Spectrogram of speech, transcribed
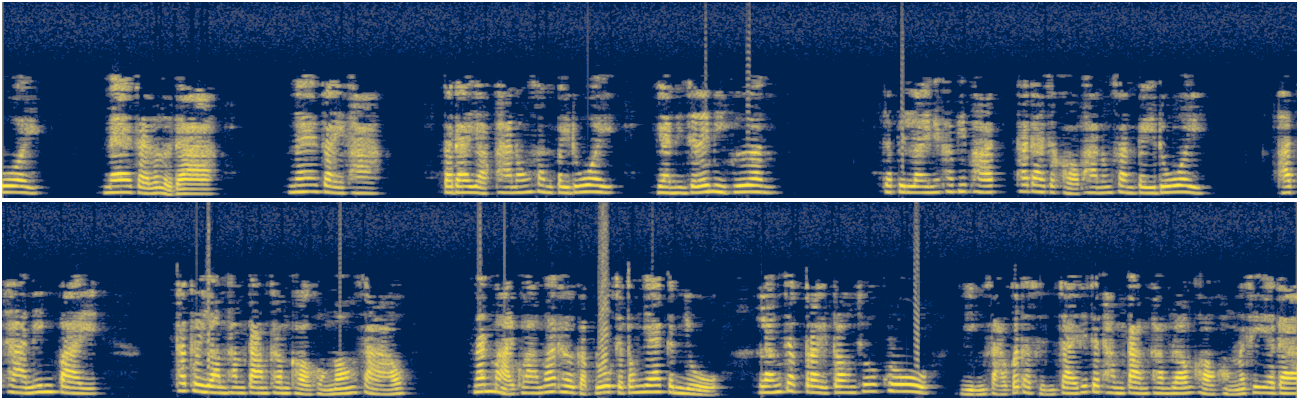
ด้วย แน่ใจแล้วเหรอดา แน่ใจค่ะ แต่ดาอยากพาน้องซันไปด้วย ยานินจะได้มีเพื่อน จะเป็นไรไหมคะพี่พัดถ้าดาจะขอพาน้องซันไปด้วย พัชชานิ่งไป ถ้าเธอยอมทำตามคำขอของน้องสาว นั่นหมายความว่าเธอกับลูกจะต้องแยกกันอยู่ หลังจากไตรตรองชั่วครู่ หญิงสาวก็ตัดสินใจที่จะทำตามคำร้องขอของนัชยดา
